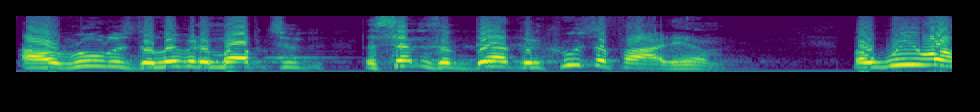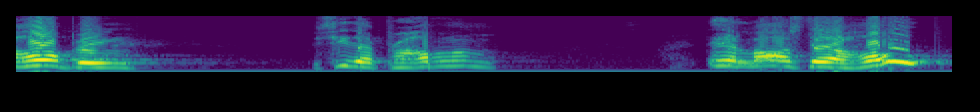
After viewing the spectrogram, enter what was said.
our rulers delivered him up to the sentence of death and crucified him. But we were hoping you see that problem? They had lost their hope.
